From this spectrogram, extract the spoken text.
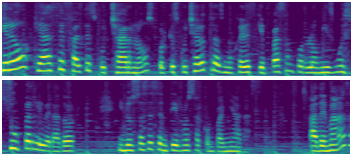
Creo que hace falta escucharnos porque escuchar a otras mujeres que pasan por lo mismo es súper liberador y nos hace sentirnos acompañadas. Además,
